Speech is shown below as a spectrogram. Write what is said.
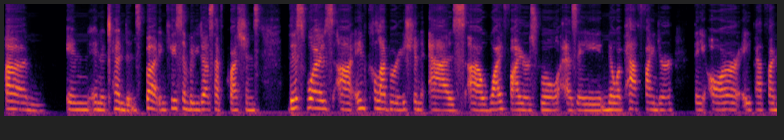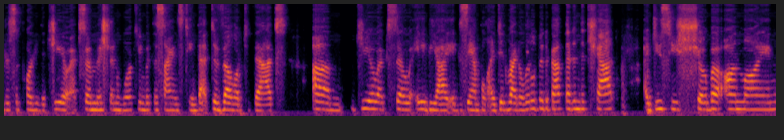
um, in, in attendance, but in case somebody does have questions, this was uh, in collaboration as uh, WIFIRE's role as a NOAA Pathfinder. They are a Pathfinder supporting the GeoXO mission, working with the science team that developed that um, GeoXO ABI example. I did write a little bit about that in the chat. I do see Shoba online,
